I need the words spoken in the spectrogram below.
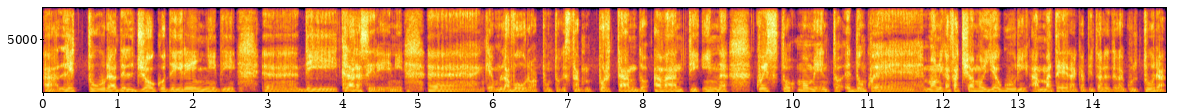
uh, lettura del gioco dei regni di, uh, di Clara Sereni, che è un lavoro appunto che sta portando avanti in questo momento. E dunque, Monica, facciamo gli auguri a Matera, capitale della cultura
